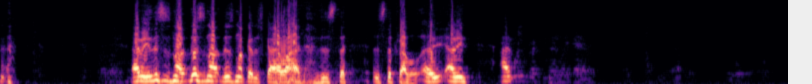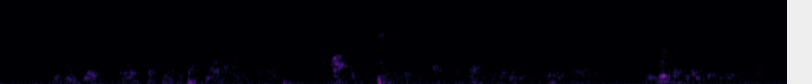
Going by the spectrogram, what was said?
I mean, this is not this is not this is not going to scale either. This is the this is the trouble. I, I mean, I'm, wouldn't recommend like I have, like you have this table that's like a few hundred gigs, it's full of gigantic XML documents, which I despise. But it keeps ex- expathing into them and making my database fall over. And you wouldn't recommend switching JSON for stuff like that.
